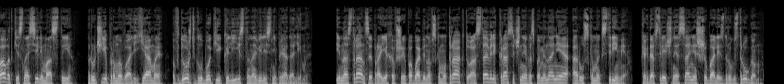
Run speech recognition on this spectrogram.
Паводки сносили мосты, ручьи промывали ямы, в дождь глубокие колеи становились непреодолимы. Иностранцы, проехавшие по Бабиновскому тракту, оставили красочные воспоминания о русском экстриме, когда встречные сани сшибались друг с другом,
